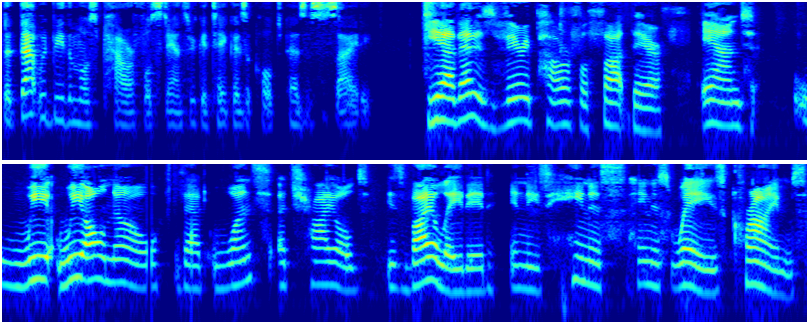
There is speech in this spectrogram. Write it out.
that that would be the most powerful stance we could take as a cult, as a society. Yeah, that is very powerful thought there. And we we all know that once a child is violated in these heinous heinous ways crimes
